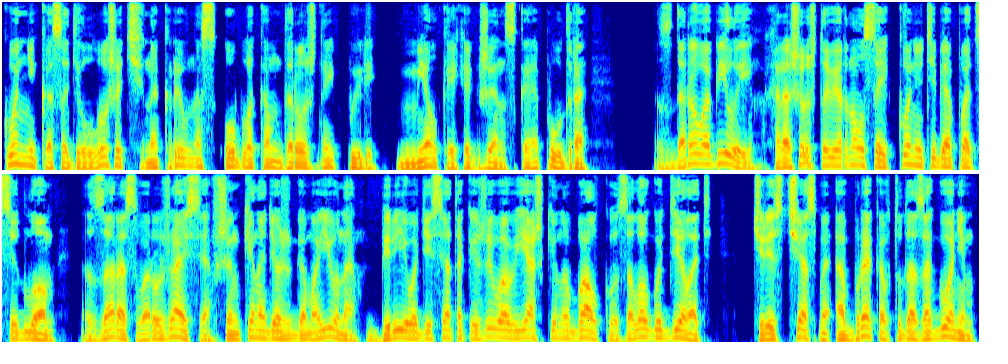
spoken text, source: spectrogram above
конник осадил лошадь, накрыв нас облаком дорожной пыли, мелкой, как женская пудра. «Здорово, Билый! Хорошо, что вернулся, и конь у тебя под седлом. Зараз вооружайся, в шинке найдешь гамаюна, бери его десяток и живо в Яшкину балку, залогу делать. Через час мы обреков туда загоним,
